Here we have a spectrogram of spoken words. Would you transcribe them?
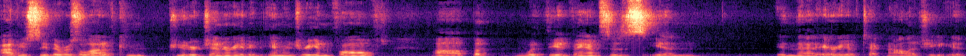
Obviously, there was a lot of computer generated imagery involved, uh, but with the advances in in that area of technology, it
